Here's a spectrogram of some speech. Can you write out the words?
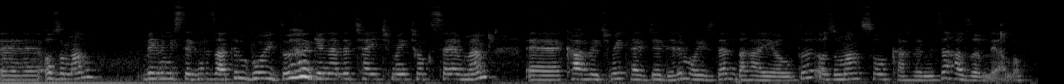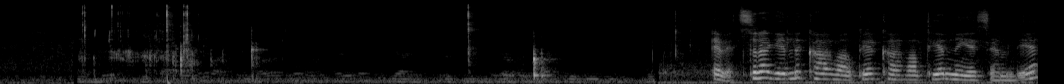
Ee, o zaman benim istediğim de zaten buydu. Genelde çay içmeyi çok sevmem. Ee, kahve içmeyi tercih ederim. O yüzden daha iyi oldu. O zaman soğuk kahvemizi hazırlayalım. Evet sıra geldi kahvaltıya. Kahvaltıya ne yesem diye.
